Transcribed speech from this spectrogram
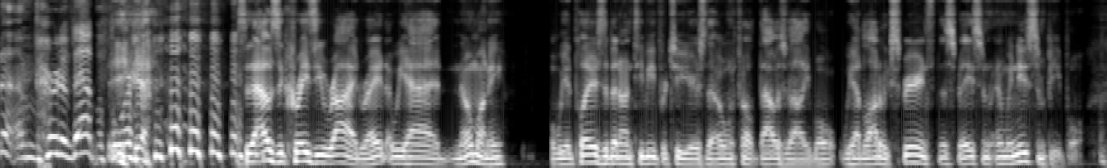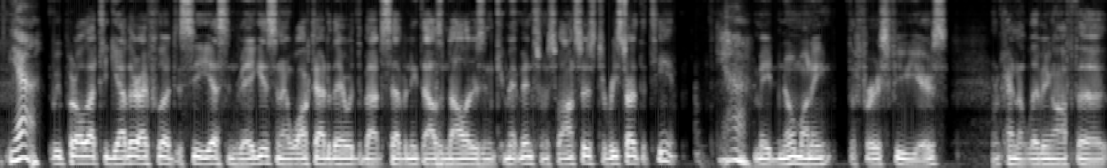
I've heard of that before. Yeah. so that was a crazy ride, right? We had no money. We had players that had been on TV for two years, though, and felt that was valuable. We had a lot of experience in the space, and, and we knew some people. Yeah. We put all that together. I flew out to CES in Vegas, and I walked out of there with about seventy thousand dollars in commitments from sponsors to restart the team. Yeah. Made no money the first few years. We're kind of living off the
